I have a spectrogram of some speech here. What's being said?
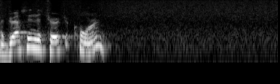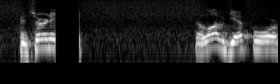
addressing the church at Corinth concerning the love gift for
